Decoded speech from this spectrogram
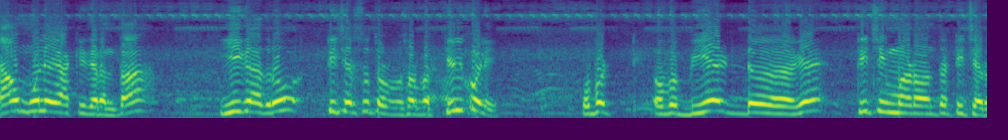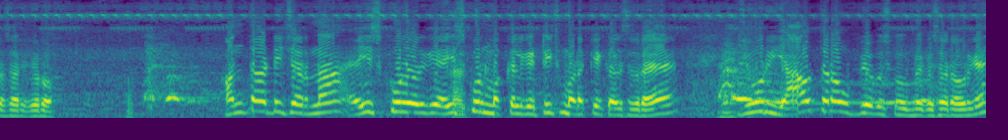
ಯಾವ ಮೂಲೆ ಹಾಕಿದಾರಂತ ಈಗಾದರೂ ಟೀಚರ್ಸು ಸ್ವಲ್ಪ ತಿಳ್ಕೊಳ್ಳಿ. ಒಬ್ಬ ಒಬ್ಬ ಬಿ ಎಡ್ಗೆ ಟೀಚಿಂಗ್ ಮಾಡೋವಂಥ ಟೀಚರು ಸರ್ ಇವರು. ಅಂಥ ಟೀಚರ್ನ ಹೈಸ್ಕೂಲ್ ಅವ್ರಿಗೆ ಹೈಸ್ಕೂಲ್ ಮಕ್ಕಳಿಗೆ ಟೀಚ್ ಮಾಡೋಕ್ಕೆ ಕಳಿಸಿದ್ರೆ ಇವ್ರು ಯಾವ ಥರ ಉಪಯೋಗಿಸ್ಕೋಬೇಕು ಸರ್ ಅವ್ರಿಗೆ?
